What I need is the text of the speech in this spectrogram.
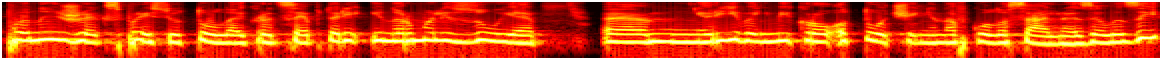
понижує експресію тол-лайк рецепторів і нормалізує ем, рівень мікрооточення навколо сальної залози.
